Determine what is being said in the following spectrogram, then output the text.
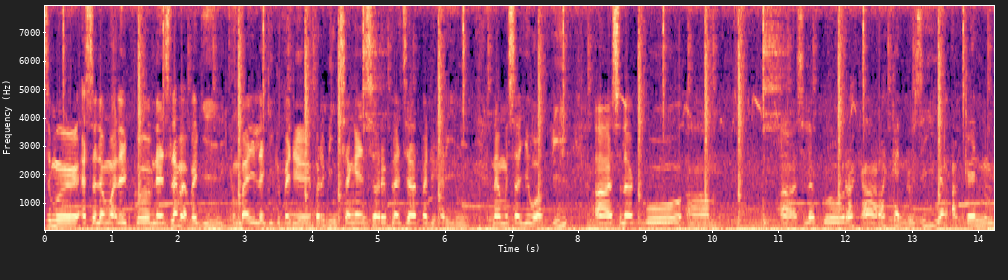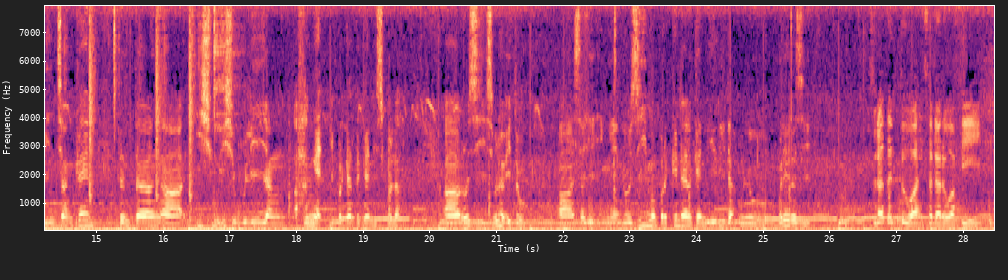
Semua, Assalamualaikum dan selamat pagi. Kembali lagi kepada perbincangan suara pelajar pada hari ini. Nama saya Wafi. Uh, Selaku um, uh, Selaku rak, uh, rakan Rozi yang akan membincangkan Tentang uh, isu-isu buli yang hangat diperkatakan di sekolah. Uh, Rozi, sebelum itu uh, Saya ingin Rozi memperkenalkan diri dahulu. Boleh Rozi? Sudah tentu wahai saudara Wafi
